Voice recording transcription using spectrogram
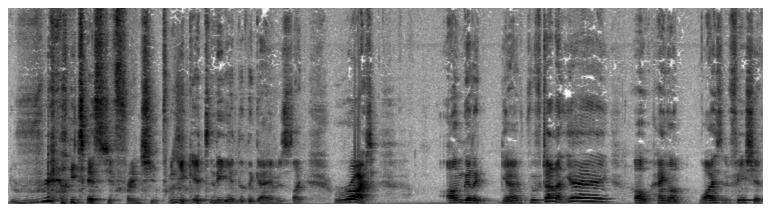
really tests your friendship when you get to the end of the game. It's like, right, I'm gonna, you know, we've done it, yay! Oh, hang on, why isn't it finished yet?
